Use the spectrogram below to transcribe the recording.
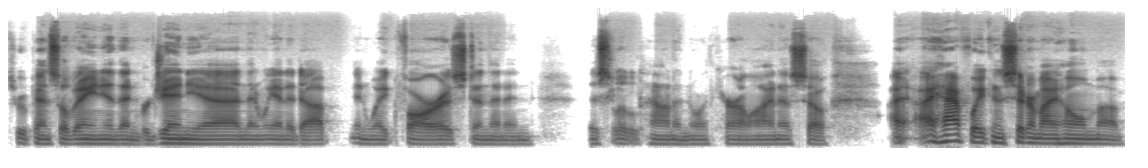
through Pennsylvania, then Virginia, and then we ended up in Wake Forest, and then in this little town in North Carolina. So I, I halfway consider my home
